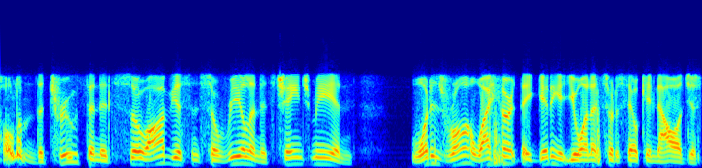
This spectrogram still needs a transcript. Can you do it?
told them the truth, and it's so obvious and so real, and it's changed me. And what is wrong? Why aren't they getting it? You want to sort of say, okay, now I'll just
